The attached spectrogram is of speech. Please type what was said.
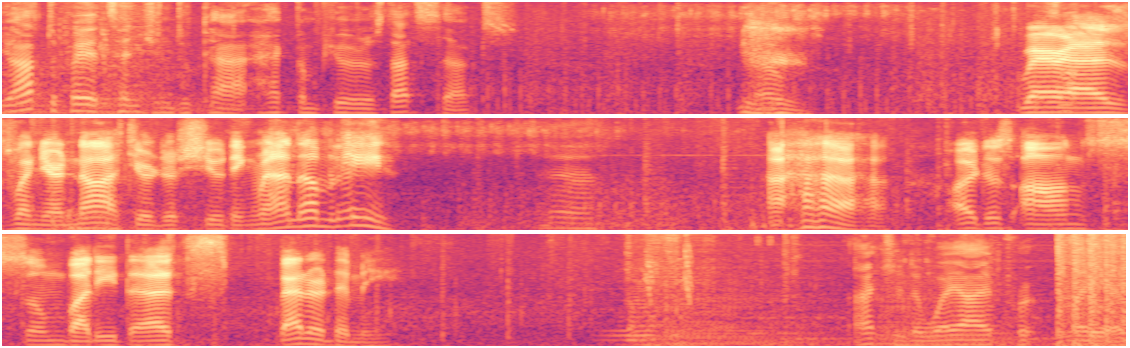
you have to pay attention to hack computers, that sucks. No. Whereas when you're not, you're just shooting randomly. Yeah. Aha! I just on somebody that's better than me. Actually, the way I pr play a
